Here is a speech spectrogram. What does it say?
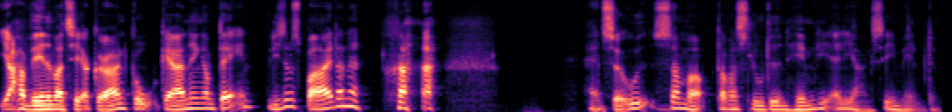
Jeg har vendet mig til at gøre en god gerning om dagen, ligesom spejderne. Han så ud, som om der var sluttet en hemmelig alliance imellem dem.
